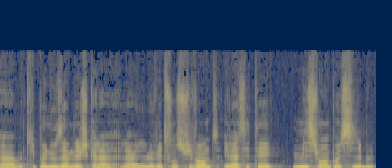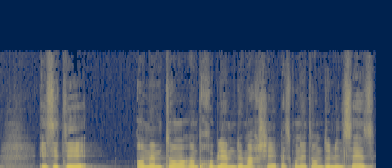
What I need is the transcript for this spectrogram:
euh, qui peut nous amener jusqu'à la, la levée de fonds suivante. Et là, c'était mission impossible. Et c'était en même temps un problème de marché parce qu'on était en 2016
